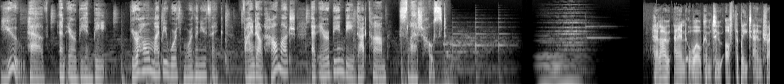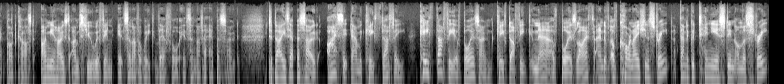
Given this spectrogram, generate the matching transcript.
you have an Airbnb. Your home might be worth more than you think. Find out how much at airbnb.com/slash host. Hello and welcome to Off the Beaten Track podcast. I'm your host, I'm Stu Whiffin. It's another week, therefore it's another episode. Today's episode, I sit down with Keith Duffy. Keith Duffy of Boyzone. Keith Duffy now of Boyzlife and of, of Coronation Street. Done a good 10 year stint on the street.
